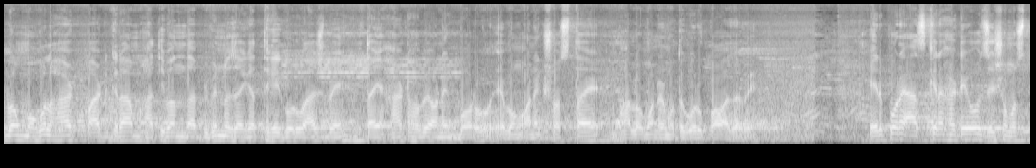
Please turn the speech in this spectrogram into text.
এবং মোগলহাট, পাটগ্রাম, হাতিবান্ধা বিভিন্ন জায়গা থেকে গরু আসবে। তাই হাট হবে অনেক বড় এবং অনেক সস্তায় ভালো মনের মতো গরু পাওয়া যাবে। এরপরে আজকের হাটেও যে সমস্ত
